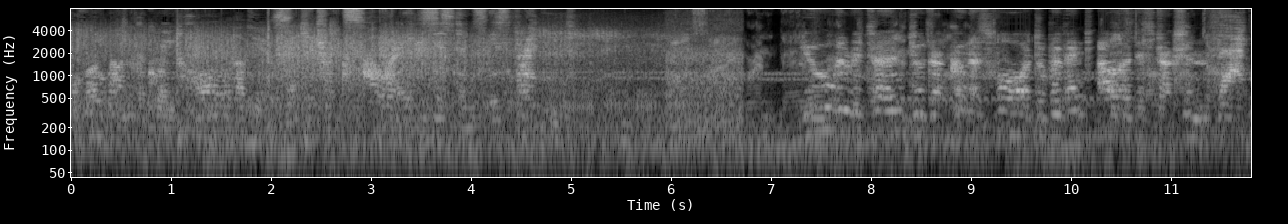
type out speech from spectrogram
overrun the Great Hall of the Executrix. Our existence is threatened. You will return to Draconis 4 to prevent our destruction. That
